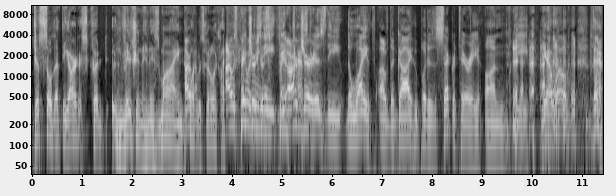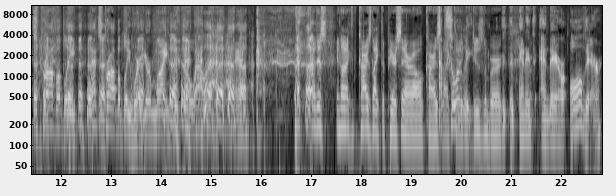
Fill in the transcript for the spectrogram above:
Just so that the artist could envision in his mind what it was going to look like. I was picturing this the, the archer is the, the wife of the guy who put his secretary on the. Yeah, well, that's probably that's probably where your mind would go, Alan. And But there's, you know, like cars like the Pierce Arrow, cars Absolutely. like the Duesenberg. and it and they are all there.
